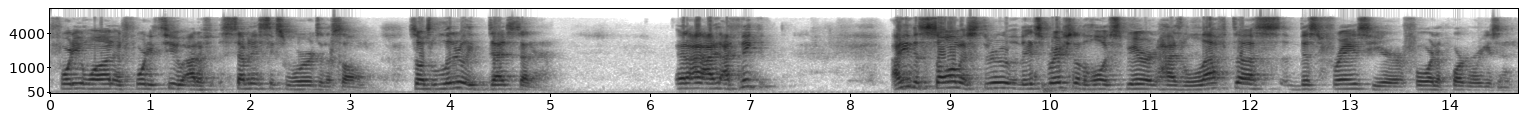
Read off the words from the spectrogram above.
41, and 42 out of 76 words in the psalm. So it's literally dead center. And I, I think I think the psalmist, through the inspiration of the Holy Spirit, has left us this phrase here for an important reason.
